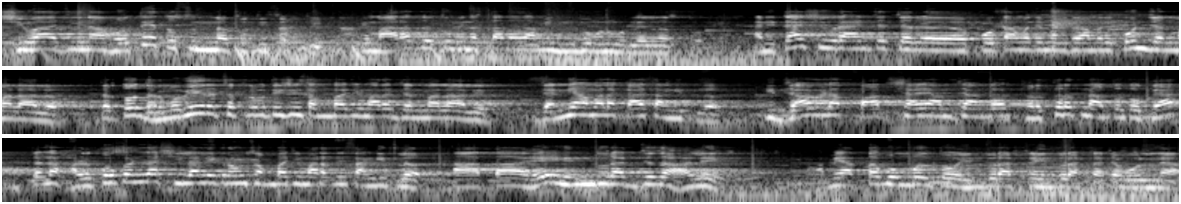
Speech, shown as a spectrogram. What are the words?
शिवाजी ना होते तो सुन्नत होती सबकी. की महाराज जर तुम्ही नसताना आम्ही हिंदू म्हणून उरलेलो नसतो. आणि त्या शिवरायांच्या चर पोटामध्ये मंदिरामध्ये कोण जन्माला आलं? तर तो धर्मवीर छत्रपती श्री संभाजी महाराज जन्माला आले ज्यांनी आम्हाला काय सांगितलं? की ज्या वेळा पाच आमच्या अंगावर थरथरत नाचत होत्या त्यांना हडकोकणला शिलालेख राहून संभाजी महाराजांनी सांगितलं आता हे हिंदू राज्य झाले. आम्ही आत्ता बोंबलतो हिंदू राष्ट्र हिंदू राष्ट्राच्या बोलण्या.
